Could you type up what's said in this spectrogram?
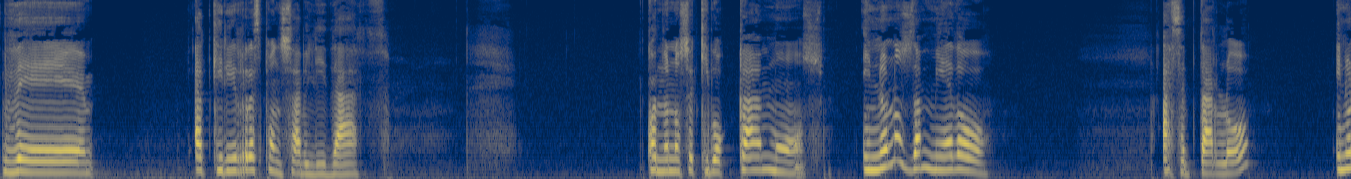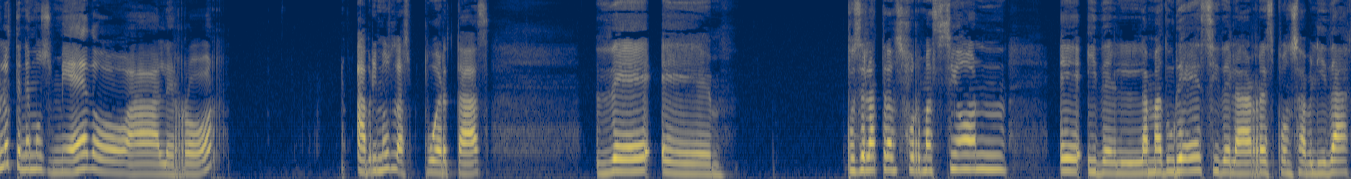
de adquirir responsabilidad. Cuando nos equivocamos y no nos da miedo aceptarlo y no le tenemos miedo al error, abrimos las puertas de, eh, pues de la transformación eh, y de la madurez y de la responsabilidad.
